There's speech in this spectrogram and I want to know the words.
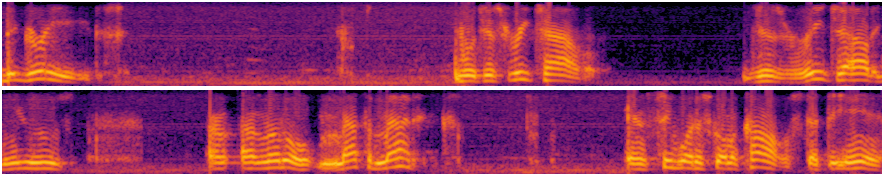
degrees will just reach out. Just reach out and use a, a little mathematics and see what it's going to cost at the end.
